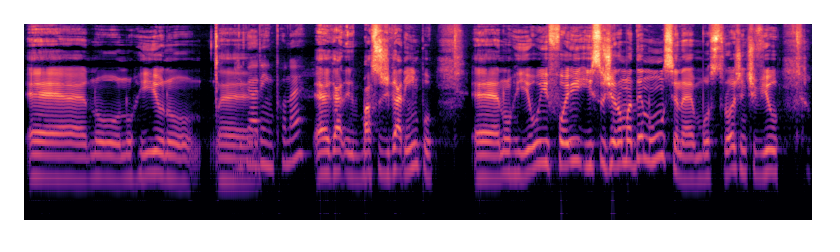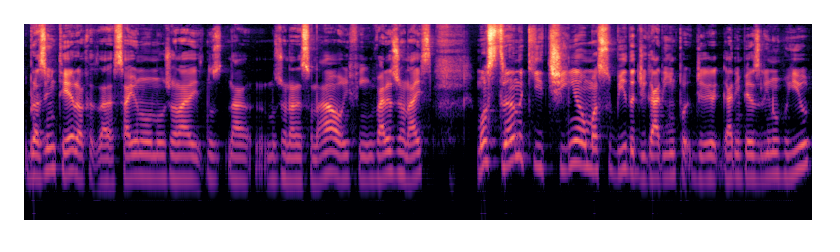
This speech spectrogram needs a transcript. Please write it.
é, no, no rio, no... de garimpo, né? Balsas de garimpo no rio, e foi isso gerou uma denúncia, né? Mostrou, a gente viu o Brasil inteiro, saiu no, no jornal, no, na, no Jornal Nacional, enfim, vários jornais, mostrando que tinha tinha uma subida de, garimpo, de garimpeiros ali no rio,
